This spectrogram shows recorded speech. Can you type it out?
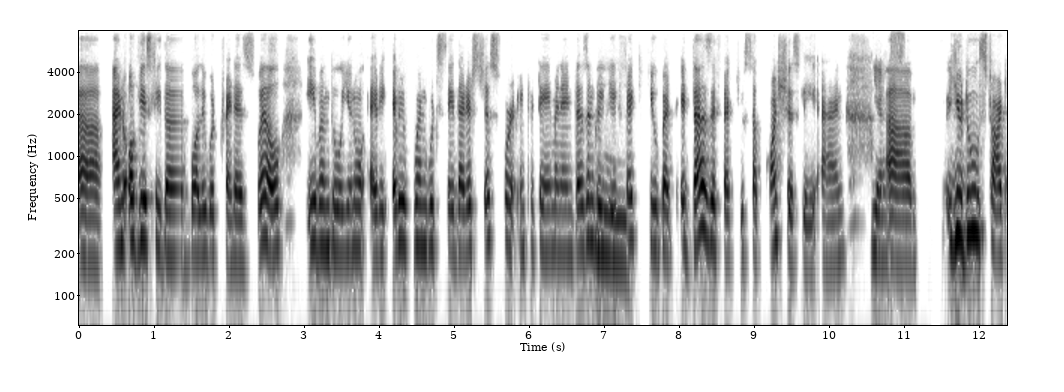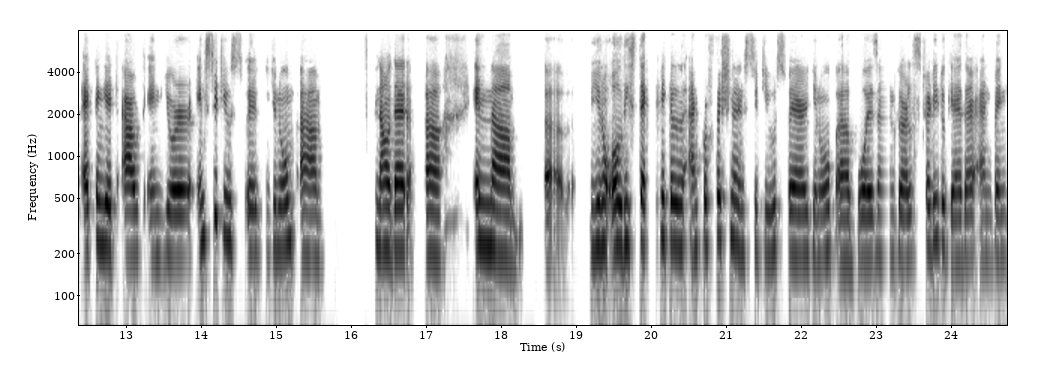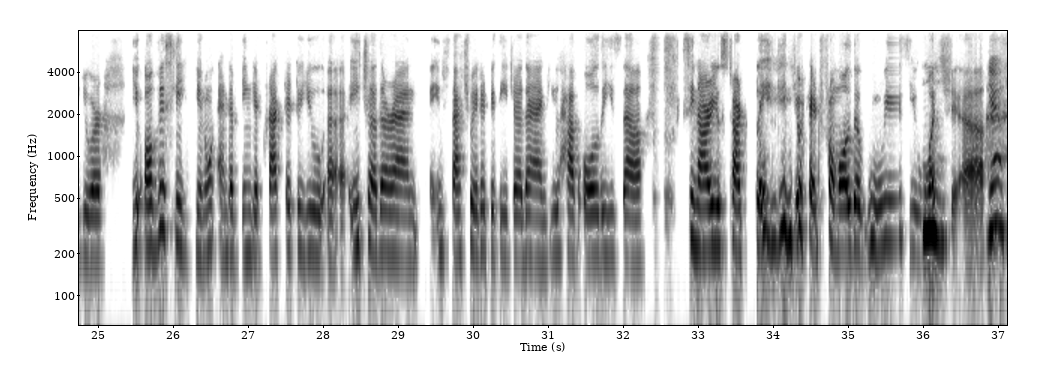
uh, and obviously the bollywood trend as well even though you know every, everyone would say that it's just for entertainment and doesn't really mm. affect you but it does affect you subconsciously and yes. Um, you do start acting it out in your institutes uh, you know um, now that uh, in um, uh, you know all these technical and professional institutes where you know uh, boys and girls study together and when you are you obviously you know end up being attracted to you uh, each other and infatuated with each other and you have all these uh, scenarios start playing in your head from all the movies you hmm. watch mm. yeah.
